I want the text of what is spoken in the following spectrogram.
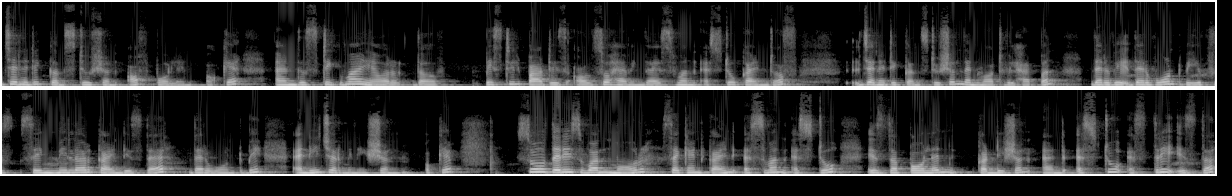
genetic constitution of pollen okay? And the stigma or the pistil part is also having the s1 s2 kind of genetic constitution then what will happen? There will there won't be if similar kind is there there won't be any germination okay? So there is one more second kind s1 s2 is the pollen condition and s2 s3 is the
